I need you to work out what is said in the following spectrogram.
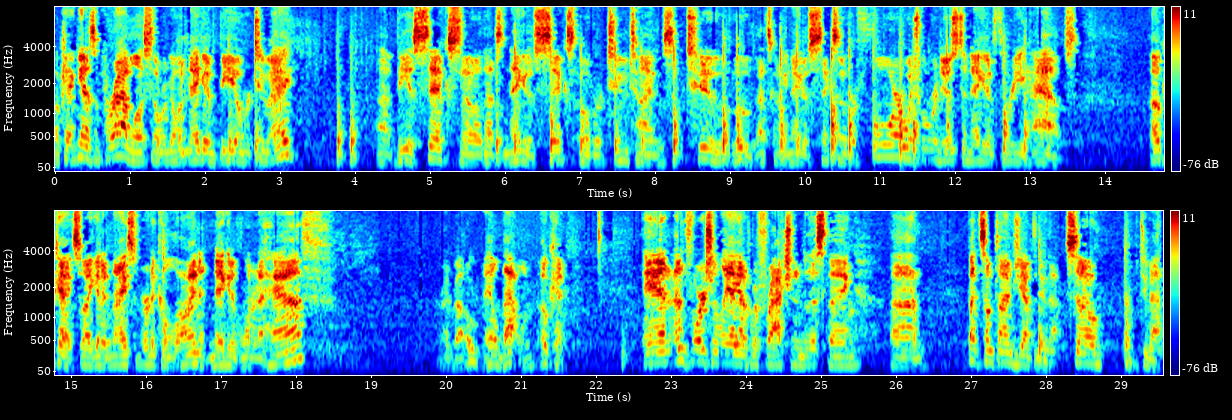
Okay, again, it's a parabola, so we're going negative b over 2a. Uh, b is 6, so that's negative 6 over 2 times 2. Ooh, that's going to be negative 6 over 4, which will reduce to negative 3 halves. Okay, so I get a nice vertical line at negative 1.5. Right about, oh, nailed that one. Okay. And unfortunately, I got to put a fraction into this thing. Um, but sometimes you have to do that. So, too bad.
